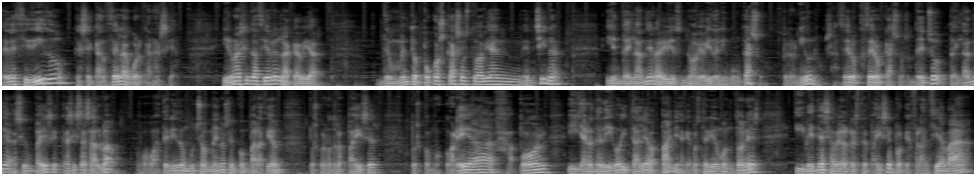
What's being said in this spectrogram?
he decidido que se cancela Work Asia. Y era una situación en la que había de momento pocos casos todavía en, China y en Tailandia no había, no había, habido ningún caso, pero ni uno, o sea, cero, cero casos. De hecho, Tailandia ha sido un país que casi se ha salvado, o ha tenido mucho menos en comparación pues, con otros países pues, como Corea, Japón, y ya no te digo Italia o España, que hemos tenido montones, y vete a saber el resto de países, porque Francia va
